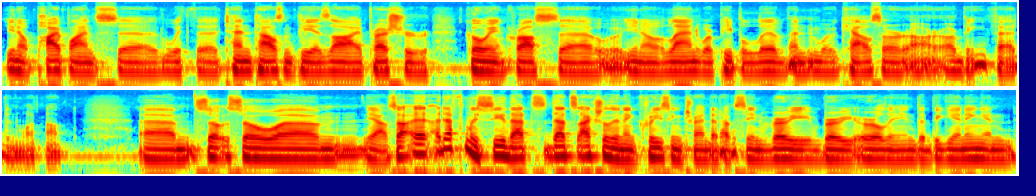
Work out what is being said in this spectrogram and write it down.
you know pipelines uh, with 10,000 psi pressure going across uh, you know land where people live and where cows are, are, are being fed and whatnot. Um, so so um, yeah, so I, I, definitely see that's that's actually an increasing trend that I've seen very very early in the beginning, and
